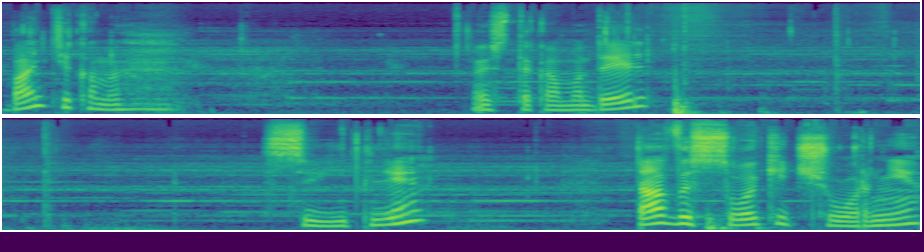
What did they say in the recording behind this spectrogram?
Бантиками. Ось така модель. Світлі та високі чорні.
